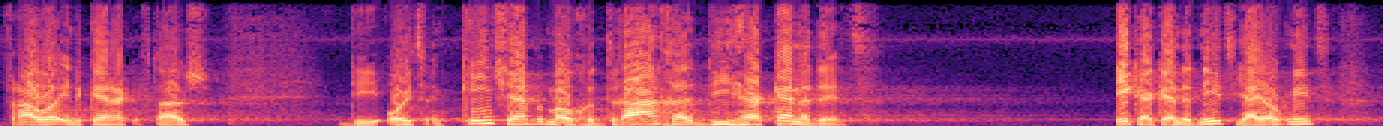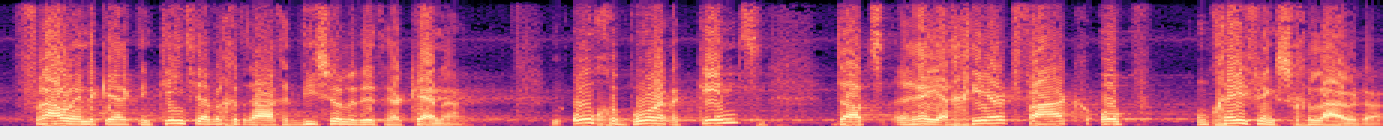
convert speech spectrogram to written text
vrouwen in de kerk of thuis die ooit een kindje hebben mogen dragen, die herkennen dit. Ik herken het niet, jij ook niet. Vrouwen in de kerk die een kindje hebben gedragen, die zullen dit herkennen. Een ongeboren kind dat reageert vaak op omgevingsgeluiden.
